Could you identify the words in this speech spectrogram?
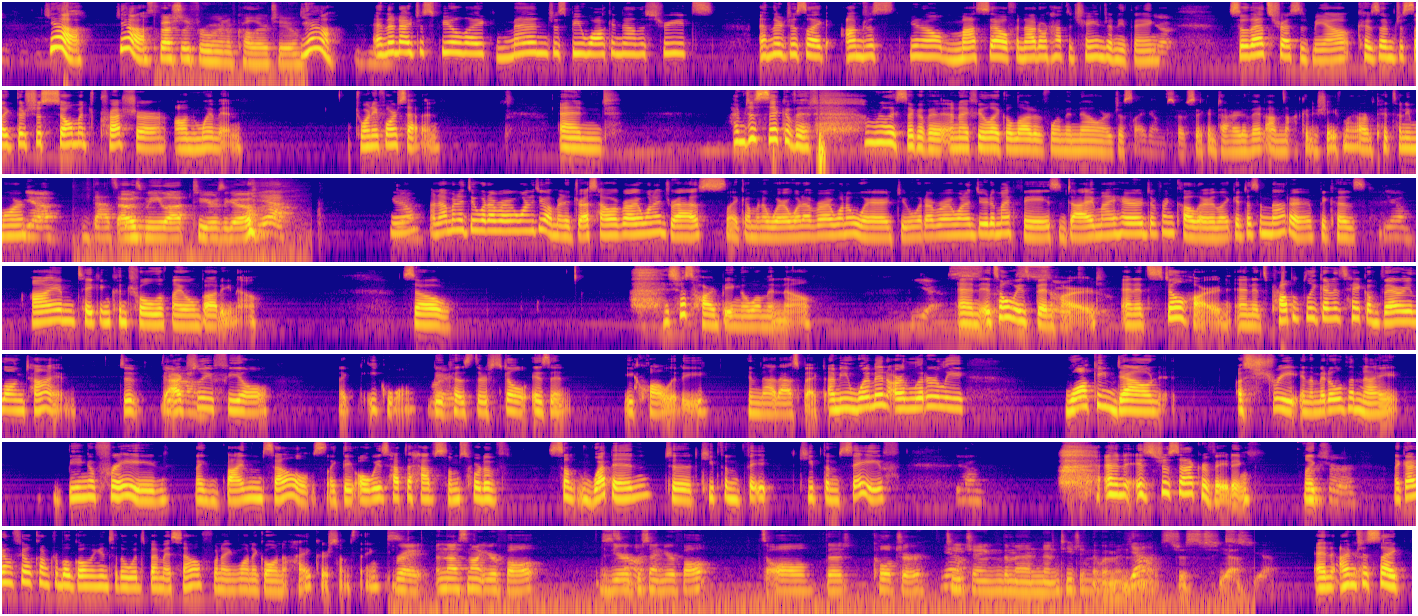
yeah, yeah, especially for women of color too. yeah. Mhm. And then I just feel like men just be walking down the streets and they're just like, I'm just, you know, myself and I don't have to change anything. Yep. So that stresses me out because I'm just like, there's just so much pressure on women 24 7. And I'm just sick of it. I'm really sick of it. And I feel like a lot of women now are just like, I'm so sick and tired of it. I'm not going to shave my armpits anymore. Yeah, That's that was me two years ago. yeah. You Yeah. know, and I'm gonna do whatever I want to do. I'm gonna dress however I want to dress. Like I'm gonna wear whatever I want to wear, do whatever I want to do to my face, dye my hair a different color. Like it doesn't matter because Yeah. I am taking control of my own body now. So it's just hard being a woman now. Yes. And it's always been hard. And it's still hard. And it's probably going to take a very long time to Yeah. actually feel like equal Right. because there still isn't equality in that aspect. I mean, women are literally walking down a street in the middle of the night being afraid like by themselves like they always have to have some sort of some weapon to keep them fa- keep them safe Yeah, and it's just aggravating like sure. like i don't feel comfortable going into the woods by myself when i want to go on a hike or something Right, and that's not your fault. Zero percent your fault. It's all the culture Yeah. teaching the men and teaching the women. Yeah. it's just yeah. Yeah. and i'm Yeah. just like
